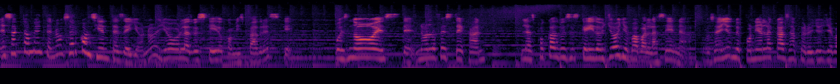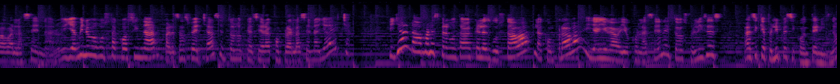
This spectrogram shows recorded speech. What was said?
Exactamente, ¿no? Ser conscientes de ello, ¿no? Yo las veces que he ido con mis padres, que pues no, este, no lo festejan, las pocas veces que he ido yo llevaba la cena. O sea, ellos me ponían la casa, pero yo llevaba la cena, ¿no? Y a mí no me gusta cocinar para esas fechas, entonces lo que hacía era comprar la cena ya hecha. Y ya nada más les preguntaba qué les gustaba, la compraba y ya llegaba yo con la cena y todos felices. Así que Felipe sí con tenis, ¿no?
